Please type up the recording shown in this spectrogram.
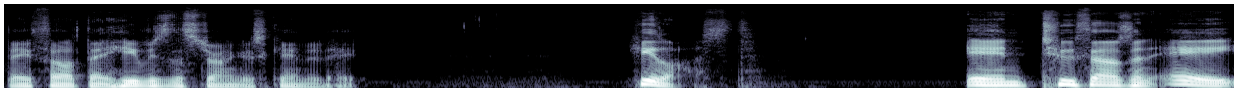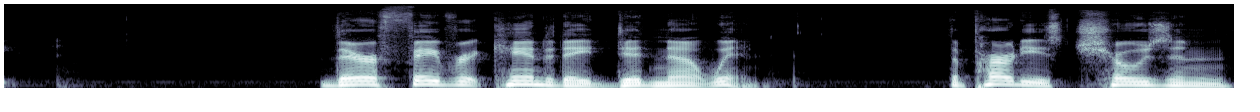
They felt that he was the strongest candidate. He lost. In 2008, their favorite candidate did not win. The party's chosen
